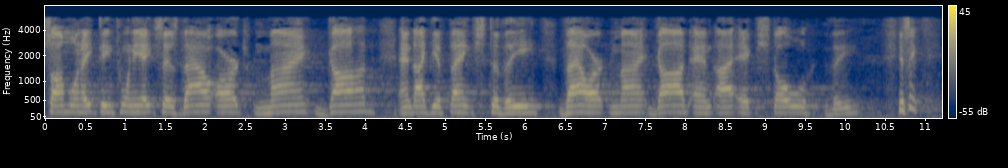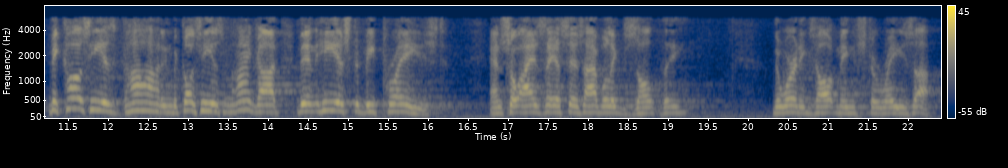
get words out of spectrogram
Psalm 118:28 says, "Thou art my God, and I give thanks to thee. Thou art my God, and I extol thee." You see, because He is God and because He is my God, then He is to be praised. And so Isaiah says, I will exalt thee. The word exalt means to raise up.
